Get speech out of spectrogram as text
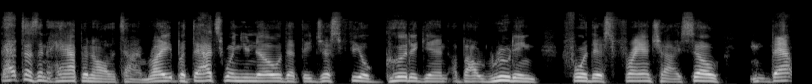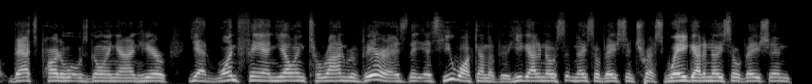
That doesn't happen all the time, right? But that's when you know that they just feel good again about rooting for this franchise. So that that's part of what was going on here. You had one fan yelling to Ron Rivera as they as he walked on the field. He got a nice, nice ovation. Tress Way got a nice ovation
